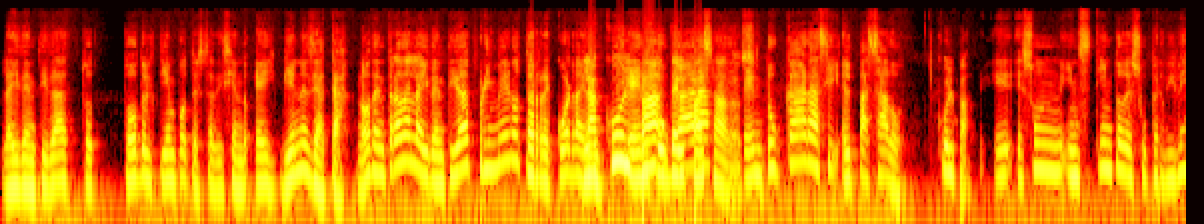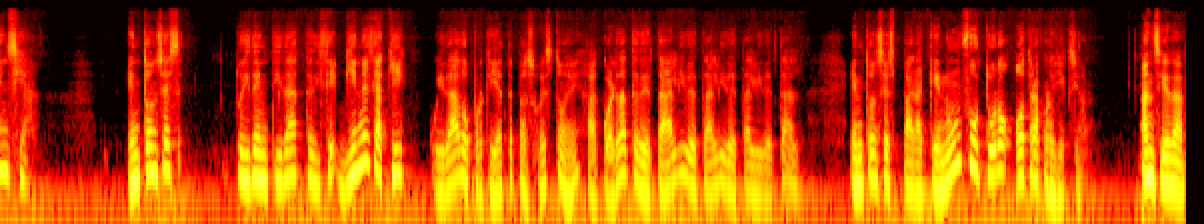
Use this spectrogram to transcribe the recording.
La identidad todo el tiempo te está diciendo, hey, vienes de acá, ¿no? De entrada la identidad primero te recuerda la culpa del pasado. En tu cara, sí, el pasado. Culpa. E, es un instinto de supervivencia. Entonces, tu identidad te dice, vienes de aquí, cuidado, porque ya te pasó esto, ¿eh? Acuérdate de tal y de tal y de tal y de tal. Entonces, para que en un futuro, otra proyección. Ansiedad.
